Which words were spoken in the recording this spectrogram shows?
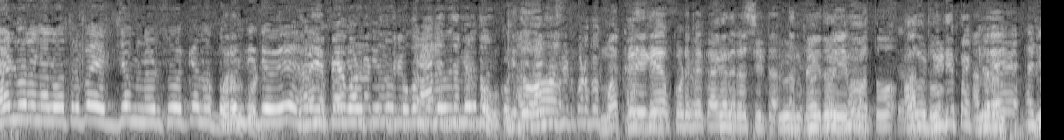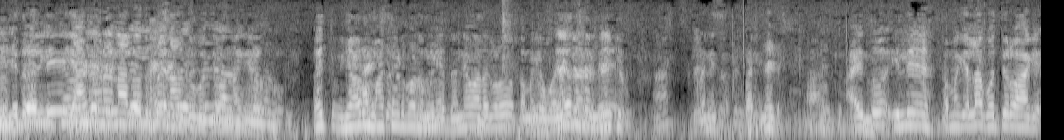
ಎರಡ್ನೂರ ನಲ್ವತ್ತು ರೂಪಾಯಿ ಎಕ್ಸಾಮ್ ನಡೆಸೋಕೆ ನಾವು ತಗೊಂಡಿದ್ದೇವೆ. ಮಕ್ಕಳಿಗೆ ಕೊಡಬೇಕಾಗಿದೆ ರಸೀಟ್ ಹದಿನೈದು ಇಪ್ಪತ್ತು ಇದರಲ್ಲಿ ಎರಡ್ನೂರ ನಲ್ವತ್ತು ರೂಪಾಯಿ ನಾವು ತಗೋತೀವಿ ಅನ್ನಂಗೆ ಹೇಳಿದ್ರು ಆಯ್ತು ಯಾರು ಮಾತಾಡಬಾರ್ದು? ನಮಗೆ ಧನ್ಯವಾದಗಳು. ತಮಗೆ ಒಳ್ಳೆಯದಾಗಲಿ? ಬನ್ನಿ ಸರ್ ಬನ್ನಿ. ಆಯ್ತು ಇಲ್ಲಿ ತಮಗೆಲ್ಲ ಗೊತ್ತಿರೋ ಹಾಗೆ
